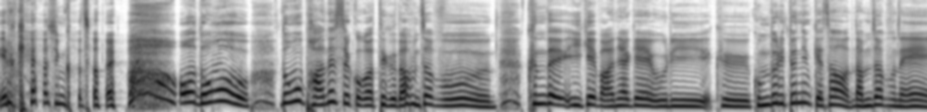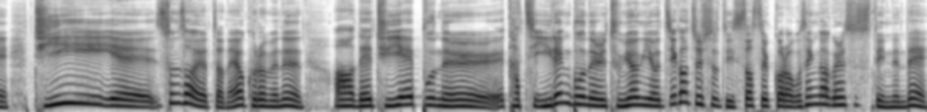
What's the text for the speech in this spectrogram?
이렇게 하신 거잖아요. 어 너무 너무 반했을 것 같아 그 남자분. 근데 이게 만약에 우리 그 곰돌이 뚜님께서 남자분의 뒤에 순서였잖아요. 그러면은 아, 내 뒤에 분을 같이 일행분을 두 명이요 찍어줄 수도 있었을 거라고 생각을 했을 수도 있는데,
